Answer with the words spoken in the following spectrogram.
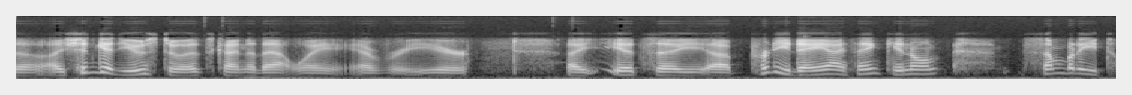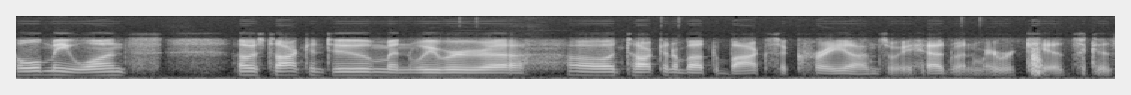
uh, I should get used to it. It's kind of that way every year. Uh, it's a, uh pretty day, I think. You know, somebody told me once. I was talking to him, and we were uh, oh talking about the box of crayons we had when we were kids, because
